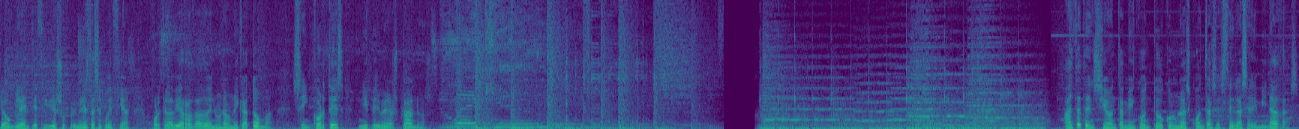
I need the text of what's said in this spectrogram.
John Glenn decidió suprimir esta secuencia porque la había rodado en una única toma, sin cortes ni primeros planos. Alta Tensión también contó con unas cuantas escenas eliminadas,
